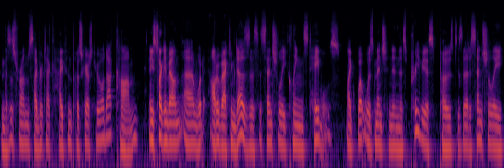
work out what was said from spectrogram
And this is from cybertec-postgresql.com. And he's talking about uh, what Auto Vacuum does. This essentially cleans tables. Like what was mentioned in this previous post is that essentially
